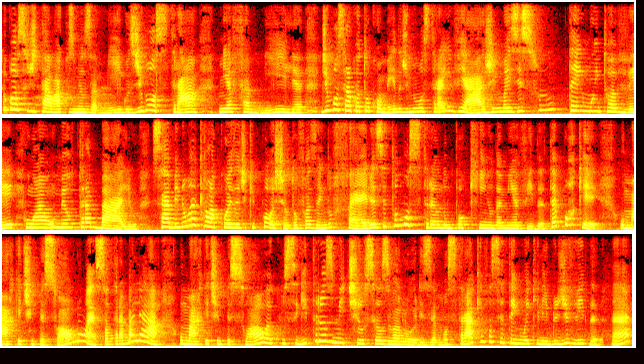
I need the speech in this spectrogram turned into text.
eu gosto de estar lá com os meus amigos, de mostrar minha família, de mostrar o que eu tô comendo, de me mostrar em viagem, mas isso não tem muito a ver com a, o meu trabalho, sabe? Não é aquela coisa de que, poxa, eu tô fazendo férias e tô mostrando um pouquinho da minha vida. Até porque o marketing pessoal não é só trabalhar. O marketing pessoal é conseguir transmitir os seus valores, é mostrar que você tem um equilíbrio de vida, né?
